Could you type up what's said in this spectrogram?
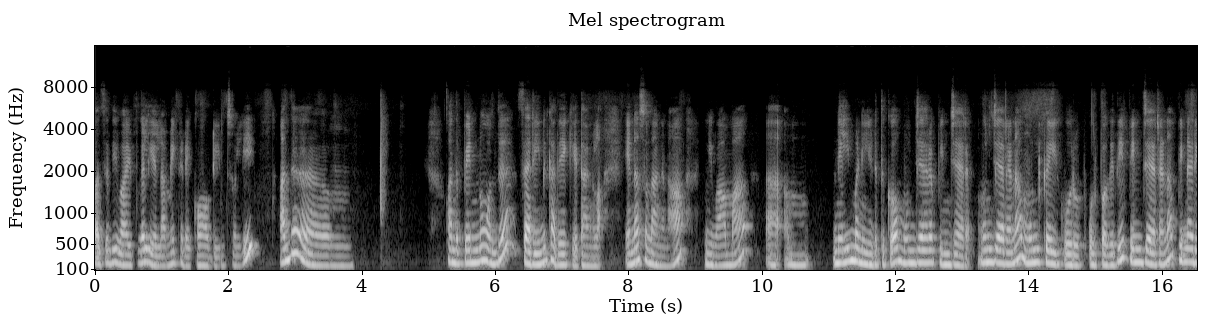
வசதி வாய்ப்புகள் எல்லாமே கிடைக்கும். அப்படின்னு சொல்லி அந்த அந்த பெண்ணும் வந்து சரின்னு கதையை கேட்டாங்களாம். என்ன சொன்னாங்கன்னா நீ வாமா நெல்மணி எடுத்துக்கோ முஞ்சேர பிஞ்சேர முஞ்சேரனா முன் கைக்கு ஒரு ஒரு பகுதி பிஞ்சேரனா பின்னாடி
